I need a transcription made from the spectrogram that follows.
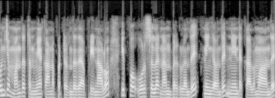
கொஞ்சம் மந்தத்தன்மையாக காணப்பட்டிருந்தது அப்படின்னாலும் இப்போ ஒரு சில நண்பர்கள் வந்து நீங்கள் வந்து நீண்ட காலமாக வந்து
